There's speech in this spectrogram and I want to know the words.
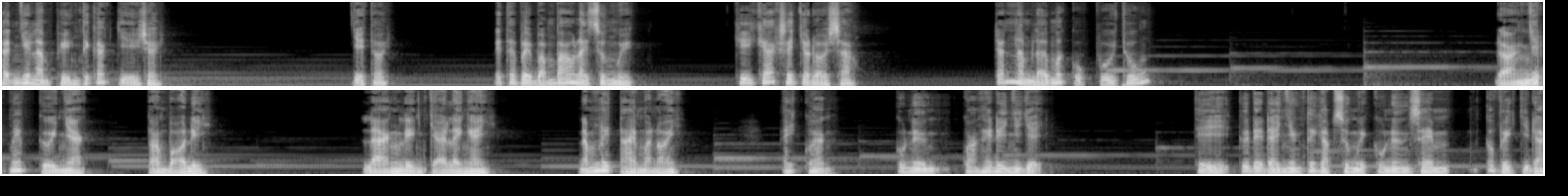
Hình như làm phiền tới các vị rồi. Vậy thôi Để ta về bẩm báo lại Xuân Nguyệt. Khi khác sẽ cho đội sau Tránh làm lỡ mất cuộc vui thú. Đoạn nhếch mép cười nhạt Toàn bỏ đi. Lan liền chạy lại ngay Nắm lấy tay mà nói ấy Quang, cô nương Quang hay đi như vậy. Thì cứ để đại nhân tới gặp Xuân Nguyệt cô nương xem Có việc gì đó.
